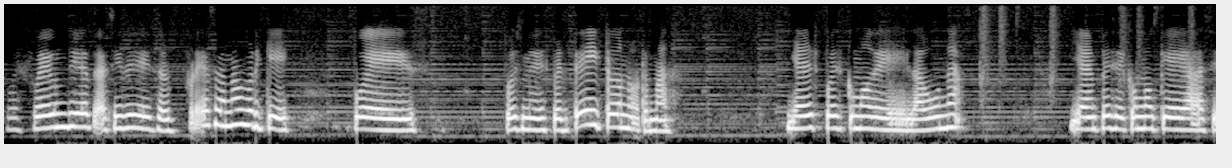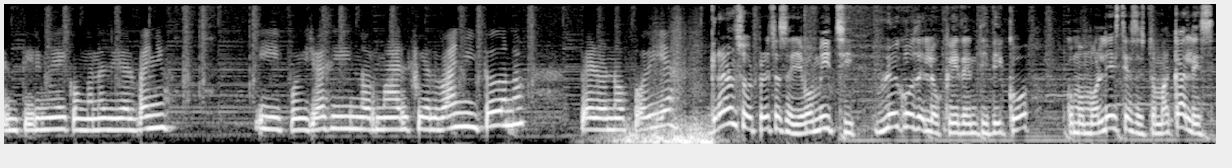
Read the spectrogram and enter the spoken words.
Pues fue un día así de sorpresa, ¿no? Porque pues, pues me desperté y todo normal. Ya después como de la una, ya empecé como que a sentirme con ganas de ir al baño. Y pues yo así normal fui al baño y todo, ¿no? Pero no podía. Gran sorpresa se llevó Michi luego de lo que identificó como molestias estomacales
